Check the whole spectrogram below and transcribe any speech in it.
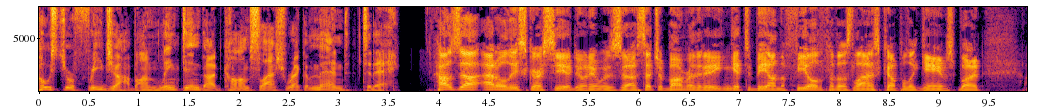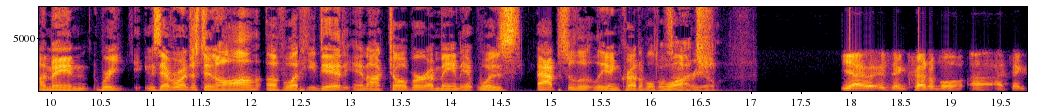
Post your free job on linkedin.com slash recommend today. How's uh, Adolis Garcia doing? It was uh, such a bummer that he didn't get to be on the field for those last couple of games. But, I mean, were, was everyone just in awe of what he did in October? I mean, it was absolutely incredible to watch. Unreal. Yeah, it was incredible. Uh, I think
